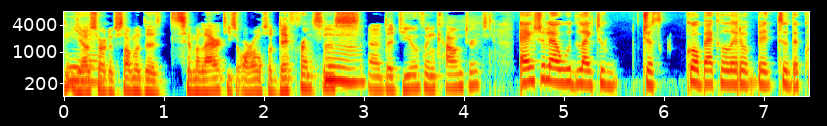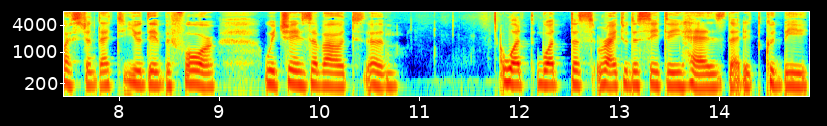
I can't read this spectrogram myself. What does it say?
yeah, Yeah. sort of some of the similarities or also differences uh, that you've encountered. Actually, I would like to just go back a little bit to the question that you did before, which is about um, what what does right to the city has that it could be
